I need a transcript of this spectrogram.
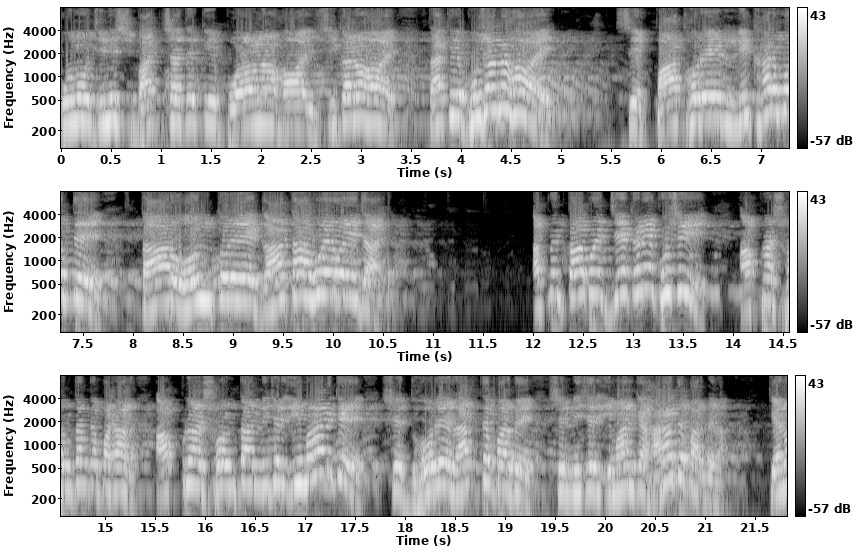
কোনো জিনিস বাচ্চাদেরকে পড়ানো হয়, শেখানো হয়, তাকে বোঝানো হয় সে পাথরের লেখার মধ্যে তার অন্তরে গাঁথা হয়ে রয়ে যায়। আপনি তারপরে যেখানে খুশি আপনার সন্তানকে পাঠান। আপনার সন্তান নিজের ইমানকে সে ধরে রাখতে পারবে, সে নিজের ইমানকে হারাতে পারবে না। কেন?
